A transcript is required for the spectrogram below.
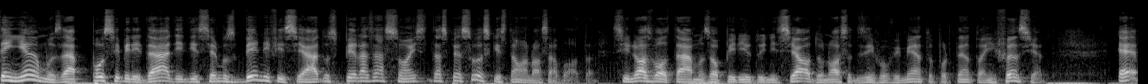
tenhamos a possibilidade de sermos beneficiados pelas ações das pessoas que estão à nossa volta. Se nós voltarmos ao período inicial do nosso desenvolvimento, portanto, a infância, é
